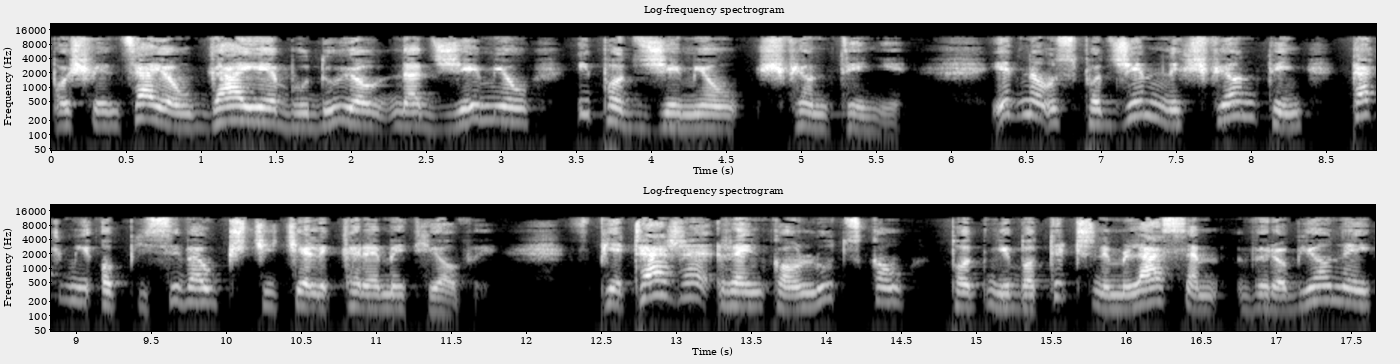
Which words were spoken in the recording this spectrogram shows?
poświęcają gaje, budują nad ziemią i pod ziemią świątynie. Jedną z podziemnych świątyń tak mi opisywał czciciel keremetiowy. W pieczarze ręką ludzką pod niebotycznym lasem wyrobionej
